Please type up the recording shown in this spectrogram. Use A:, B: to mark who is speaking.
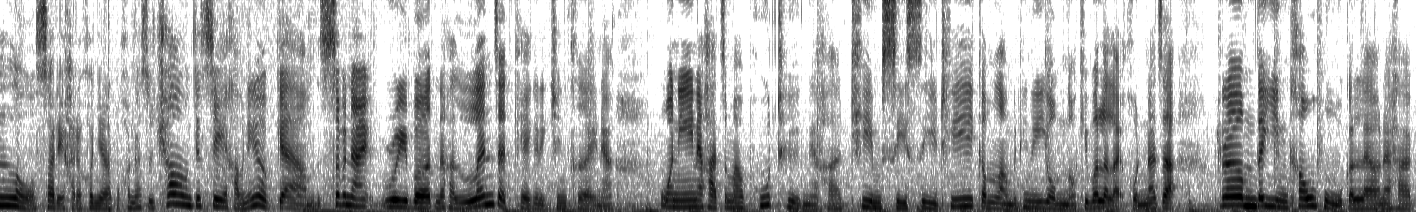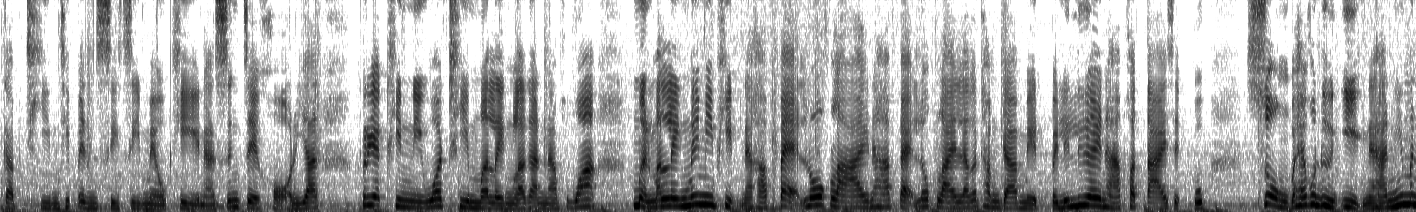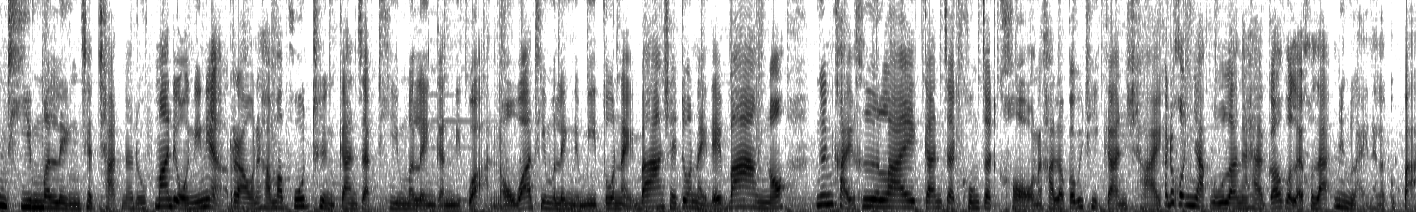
A: ฮัลโหล สวัสดีค่ะทุกคนยินดีต้อนรับเข้าสู่ช่องเจสซี่ค่ะ วันนี้กับแกม Seven Night Rebirth นะคะ เล่น 7K กันอีกเช่นเคยนะ วันนี้นะคะจะมาพูดถึงนะคะทีม CC ที่กำลังเป็นที่นิยมเนาะ คิดว่าหลายๆ คนน่าจะเริ่มได้ยินเข้าหูกันแล้วนะคะ กับทีมที่เป็น CC m e l k y นะ ซึ่งเจขออนุญาตเรียกทีมนี้ว่าทีมมะเร็งแล้วกันนะ เพราะว่าเหมือนมะเร็งไม่มีผิดนะคะ แปะโรคร้ายนะคะ แปะโรคร้ายแล้วก็ทำดาเมจไปเรื่อยๆนะคะพอตายเสร็จปุ๊บ ส่งไปให้คนอื่นอีกนะคะนี่มันทีมมะเร็งชัดๆนะดูมาเดี๋ยววันนี้เนี่ยเรานะคะมาพูดถึงการจัดทีมมะเร็งกันดีกว่าเนาะว่าทีมมะเร็งเนี่ยมีตัวไหนบ้างใช้ตัวไหนได้บ้างเนาะเงื่อนไขคืออะไรการจัดคงจัดของนะคะ แล้วก็วิธีการใช้ ถ้าทุกคนอยากรู้แล้วนะคะ ก็กดไลค์คนละหนึ่งไลค์นะแล้วก็ไป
